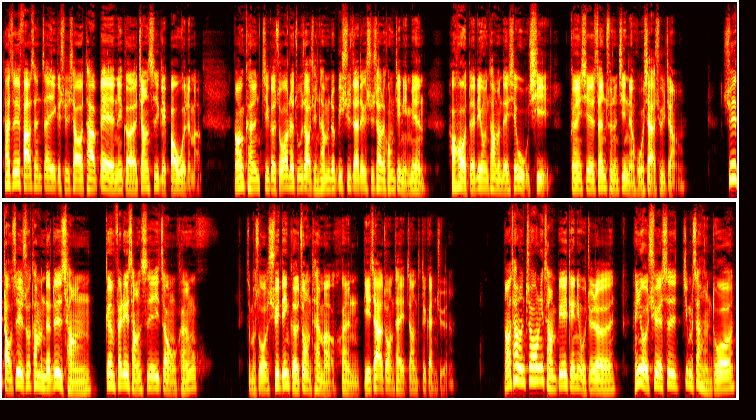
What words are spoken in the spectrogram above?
它就是发生在一个学校，它被那个僵尸给包围了嘛，然后可能几个主要的主角群，他们就必须在这个学校的空间里面，好好的利用他们的一些武器跟一些生存的技能活下去，这样，所以导致于说他们的日常跟非日常是一种很怎么说薛定格状态嘛，很叠加的状态这样子的感觉。然后他们最后一场毕业典礼，我觉得很有趣的是，基本上很多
